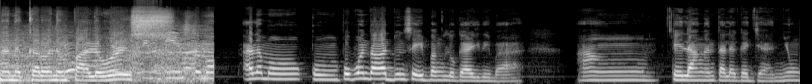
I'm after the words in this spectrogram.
na nagkaroon ng followers. Alam mo, kung pupunta ka dun sa ibang lugar, di ba, ang kailangan talaga dyan, yung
